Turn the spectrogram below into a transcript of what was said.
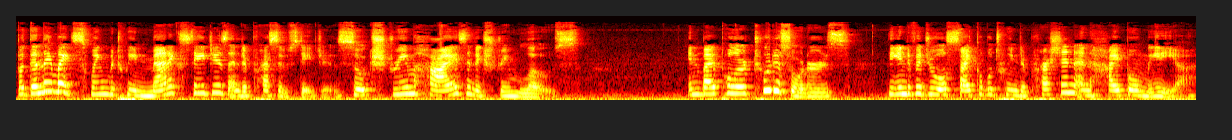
but then they might swing between manic stages and depressive stages, so extreme highs and extreme lows. In bipolar 2 disorders, the individuals cycle between depression and hypomania,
